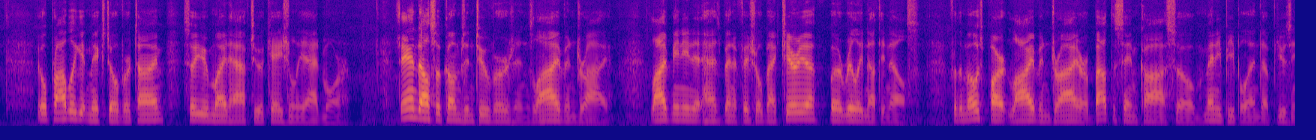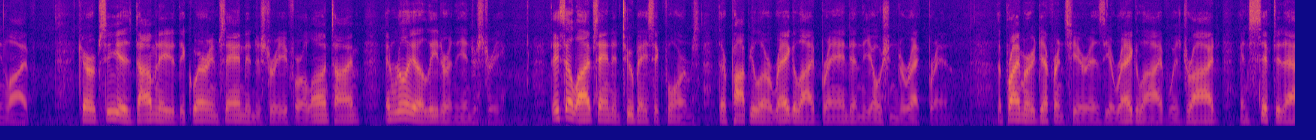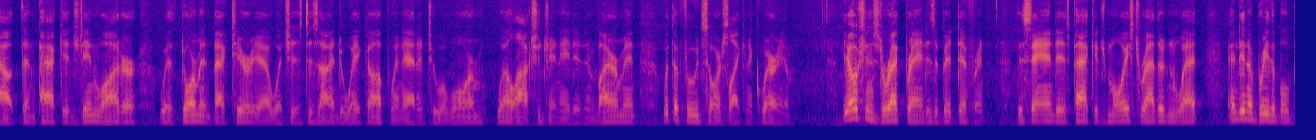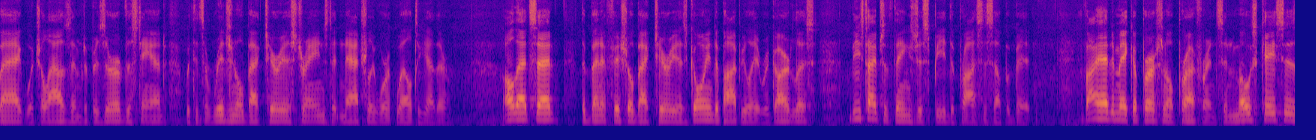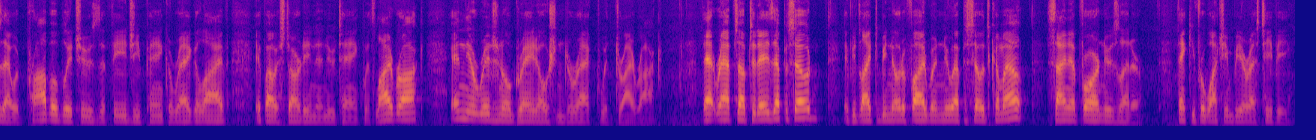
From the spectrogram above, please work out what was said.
It will probably get mixed over time, so you might have to occasionally add more. Sand also comes in two versions, live and dry. Live meaning it has beneficial bacteria, but really nothing else. For the most part, live and dry are about the same cost, so many people end up using live. Carib Sea has dominated the aquarium sand industry for a long time and really a leader in the industry. They sell live sand in two basic forms, their popular Arag-Alive brand and the Ocean Direct brand. The primary difference here is the Arag-Alive was dried and sifted out, then packaged in water with dormant bacteria, which is designed to wake up when added to a warm, well-oxygenated environment with a food source like an aquarium. The Ocean's Direct brand is a bit different. The sand is packaged moist rather than wet and in a breathable bag which allows them to preserve the sand with its original bacteria strains that naturally work well together. All that said, the beneficial bacteria is going to populate regardless. These types of things just speed the process up a bit. If I had to make a personal preference, in most cases I would probably choose the Fiji Pink Arag-Alive if I was starting a new tank with live rock and the original Great Ocean Direct with dry rock. That wraps up today's episode. If you'd like to be notified when new episodes come out, sign up for our newsletter. Thank you for watching BRS TV.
